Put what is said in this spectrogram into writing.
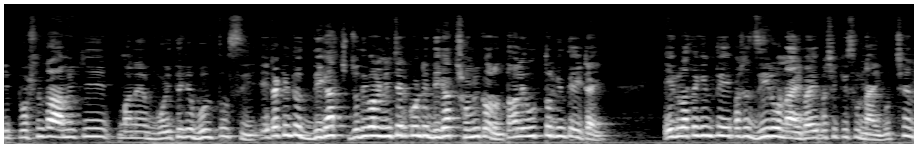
এই প্রশ্নটা আমি কি মানে বই থেকে ভুল তুলছি? এটা কিন্তু দ্বিঘাত যদি বলে নিচের কোনটি দ্বিঘাত সমীকরণ, তাহলে উত্তর কিন্তু এইটাই। এগুলাতে কিন্তু এই পাশে জিরো নাই বা এই পাশে কিছু নাই, বুঝছেন?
